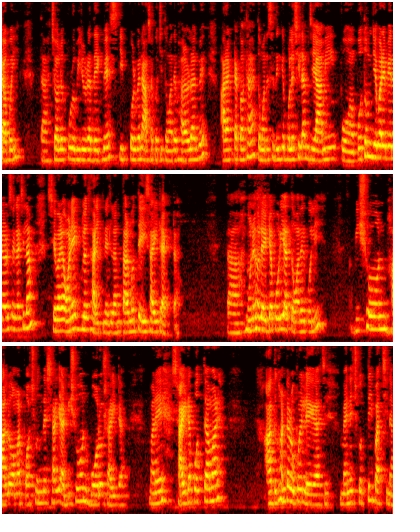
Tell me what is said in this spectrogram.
যাবই। তা চলো পুরো ভিডিওটা দেখবে স্কিপ করবে না, আশা করছি তোমাদের ভালো লাগবে। আর একটা কথা, তোমাদের সেদিনকে বলেছিলাম যে আমি প্রথম যেবারে বেনারসে গেছিলাম, সেবারে অনেকগুলো শাড়ি কিনেছিলাম, তার মধ্যে এই শাড়িটা একটা। তা মনে হলো এটা পরি, আর তোমাদের বলি, ভীষণ ভালো আমার পছন্দের শাড়ি, আর ভীষণ বড় শাড়িটা। মানে শাড়িটা পরতে আমার আধ ঘণ্টার ওপরে লেগে গেছে ম্যানেজ করতেই পারছি না।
